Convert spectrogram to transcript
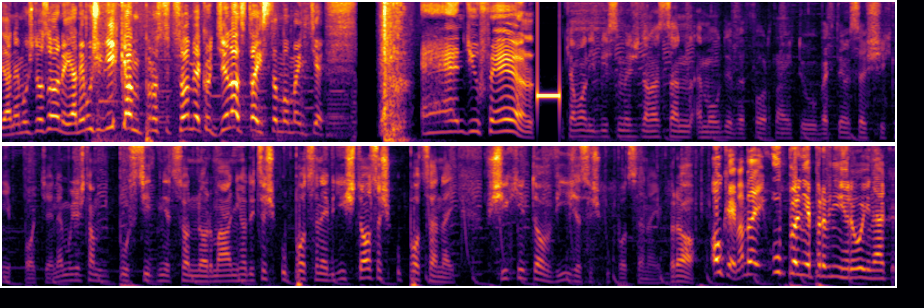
Já nemůžu do zóny, já nemůžu nikam, prostě co mám jako dělat tady v tom momentě? And you fail! Kamo, líbí se mi, že tenhle ten emoty ve Fortniteu, ve kterém se všichni potě. Nemůžeš tam pustit něco normálního, teď jsi upocený, vidíš to, jsi upocený. Všichni to ví, že jsi upocený, bro. OK, máme tady úplně první hru, jinak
